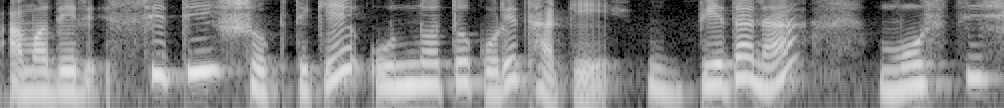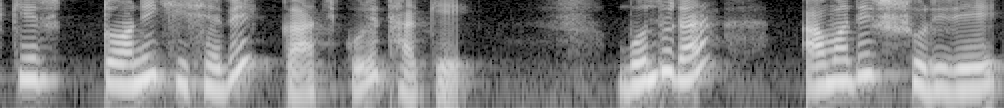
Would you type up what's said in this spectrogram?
আমাদের স্মৃতি শক্তিকে উন্নত করে থাকে। বেদানা মস্তিষ্কের টনিক হিসেবে কাজ করে থাকে। বন্ধুরা, আমাদের শরীরে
